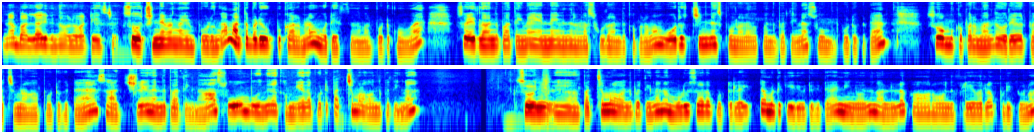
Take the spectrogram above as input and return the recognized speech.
ஏன்னா பல்லாரி வந்து அவ்வளோவா டேஸ்ட்டு ஸோ சின்ன வெங்காயம் போடுங்க. மற்றபடி உப்பு காரம்லாம் உங்கள் டேஸ்ட் அந்த மாதிரி போட்டுக்கோங்க. ஸோ இதில் வந்து பார்த்திங்கன்னா எண்ணெய் வந்து நல்லா சூடானதுக்கப்புறமா ஒரு சின்ன ஸ்பூன் அளவுக்கு வந்து பார்த்திங்கன்னா சோம்பு போட்டுக்கிட்டேன். சோம்புக்கு அப்புறமா வந்து ஒரே ஒரு பச்சை மிளகா போட்டுக்கிட்டேன். ஸோ ஆக்சுவலி வந்து பார்த்திங்கன்னா சோம்பு வந்து நான் கம்மியாக தான் போட்டு பச்சை மிளகா வந்து பார்த்திங்கன்னா ஸோ பச்சை மிளகா வந்து பார்த்திங்கன்னா நான் முழுசாக தான் போட்டு லைட்டாக மட்டும் கீறி விட்டுக்கிட்டேன். நீங்கள் வந்து நல்லா காரம் இந்த ஃப்ளேவர்லாம் பிடிக்கும்னா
